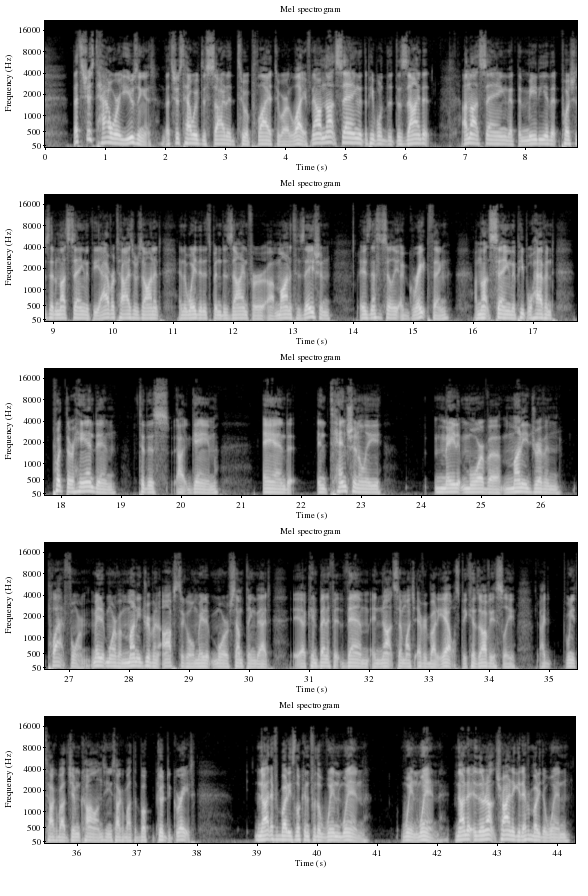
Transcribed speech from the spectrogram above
that's just how we're using it. That's just how we've decided to apply it to our life. Now, I'm not saying that the people that designed it, I'm not saying that the media that pushes it, I'm not saying that the advertisers on it and the way that it's been designed for uh, monetization is necessarily a great thing. I'm not saying that people haven't put their hand in to this uh, game and intentionally made it more of a money driven platform, made it more of a money driven obstacle, made it more of something that uh, can benefit them and not so much everybody else. Because obviously, I, when you talk about Jim Collins and you talk about the book Good to Great, not everybody's looking for the win win, win win. Not they're not trying to get everybody to win.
